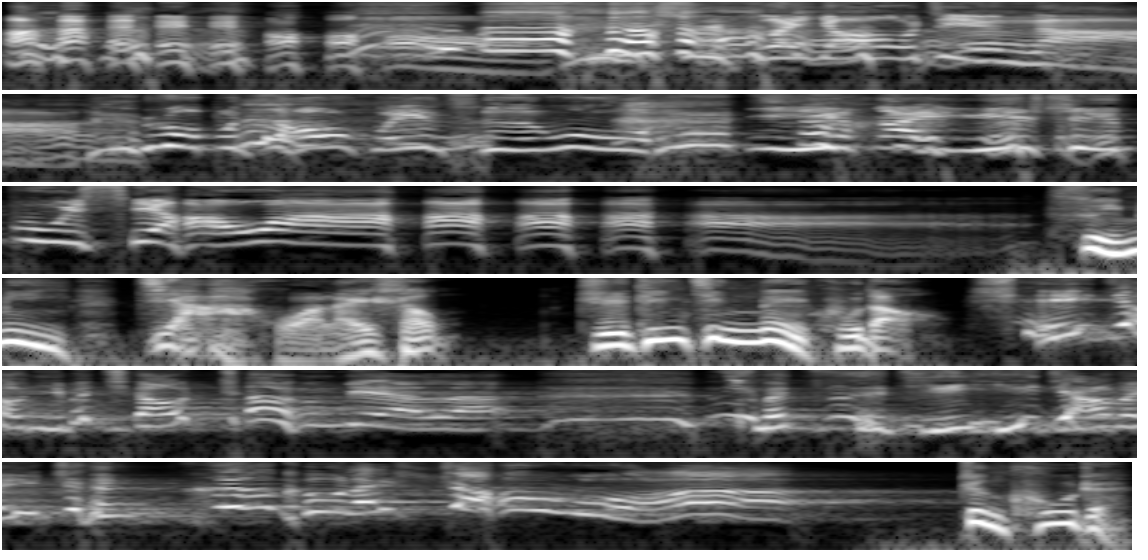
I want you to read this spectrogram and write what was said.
哎呦，是何妖精啊！若不早毁此物，贻害于世不小啊！哈哈哈哈遂命架火来烧。只听境内哭道：“谁叫你们瞧正面了？你们自己以假为真，何苦来烧我？”正哭着，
